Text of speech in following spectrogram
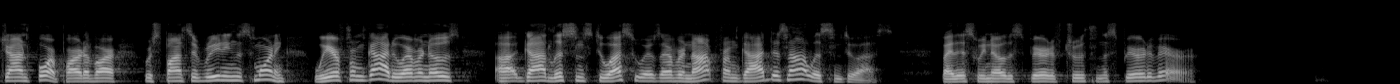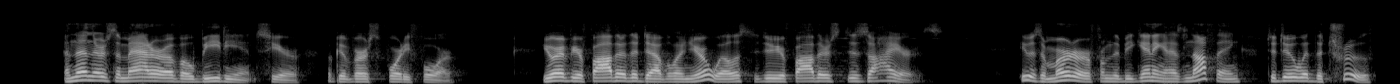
John 4, part of our responsive reading this morning, we are from God. Whoever knows uh, God listens to us. Whoever not from God does not listen to us. By this we know the spirit of truth and the spirit of error. And then there's the matter of obedience here. Look at verse 44. You are of your father the devil, and your will is to do your father's desires. He was a murderer from the beginning and has nothing to do with the truth,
